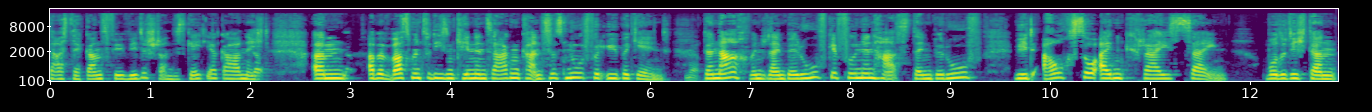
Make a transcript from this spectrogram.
da ist ja ganz viel Widerstand, das geht ja gar nicht. Ja. Ähm, ja. Aber was man zu diesen Kindern sagen kann, das ist nur vorübergehend. Danach, wenn du deinen Beruf gefunden hast, dein Beruf wird auch so ein Kreis sein wo du dich dann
